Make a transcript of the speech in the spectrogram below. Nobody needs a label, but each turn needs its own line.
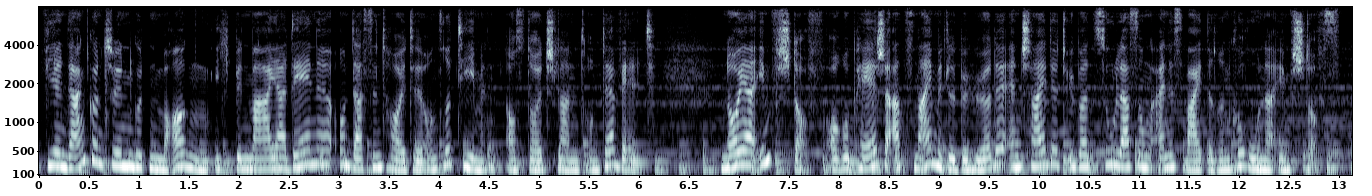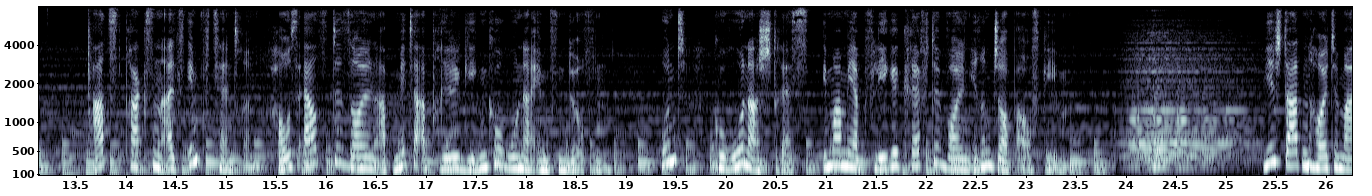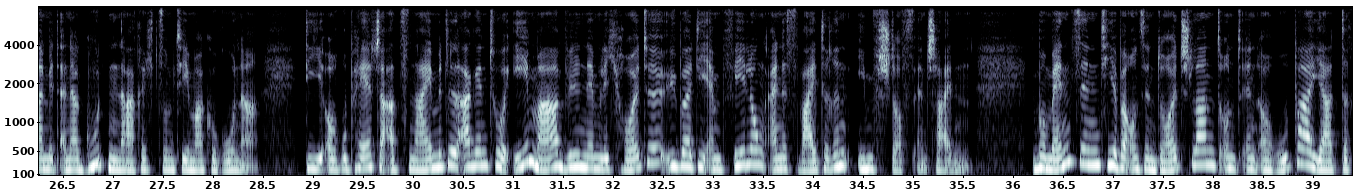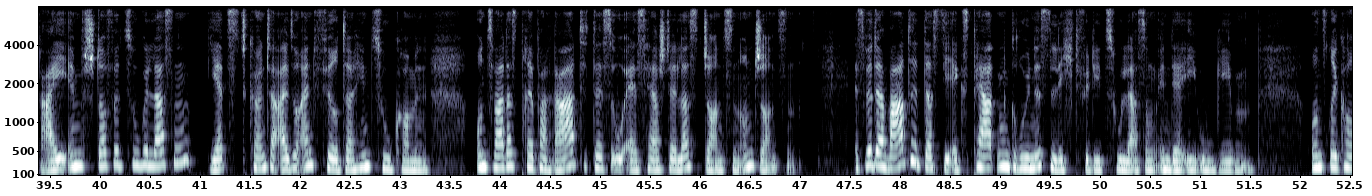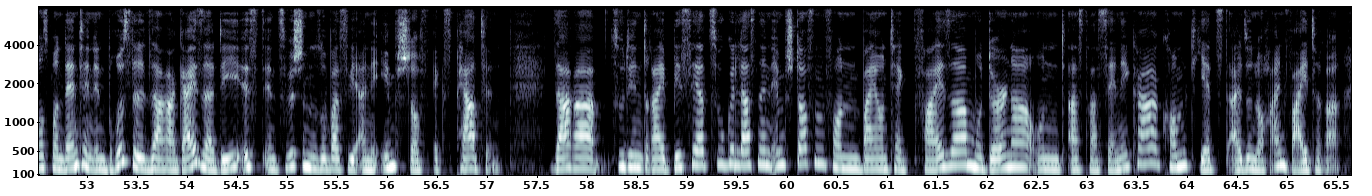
Vielen Dank und schönen guten Morgen. Ich bin Maja Däne und das sind heute unsere Themen aus Deutschland und der Welt. Neuer Impfstoff. Europäische Arzneimittelbehörde entscheidet über Zulassung eines weiteren Corona-Impfstoffs. Arztpraxen als Impfzentren. Hausärzte sollen ab Mitte April gegen Corona impfen dürfen. Und Corona-Stress. Immer mehr Pflegekräfte wollen ihren Job aufgeben. Wir starten heute mal mit einer guten Nachricht zum Thema Corona. Die Europäische Arzneimittelagentur EMA will nämlich heute über die Empfehlung eines weiteren Impfstoffs entscheiden. Im Moment sind hier bei uns in Deutschland und in Europa ja drei Impfstoffe zugelassen. Jetzt könnte also ein vierter hinzukommen. Und zwar das Präparat des US-Herstellers Johnson Johnson. Es wird erwartet, dass die Experten grünes Licht für die Zulassung in der EU geben. Unsere Korrespondentin in Brüssel, Sarah Geiserde, ist inzwischen sowas wie eine Impfstoffexpertin. Sarah, zu den drei bisher zugelassenen Impfstoffen von BioNTech Pfizer, Moderna und AstraZeneca kommt jetzt also noch ein weiterer.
